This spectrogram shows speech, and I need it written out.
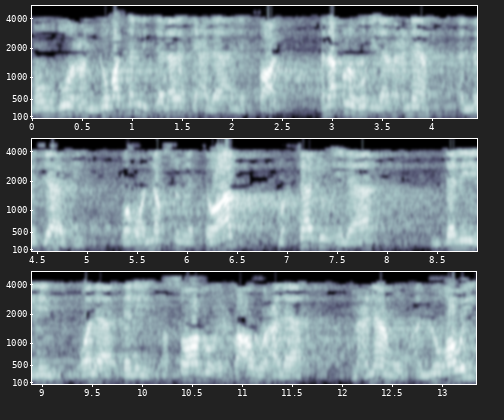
موضوع لغة للدلالة على الإبطال. فنقله إلى معناه المجازي وهو النقص من الثواب محتاج إلى دليل ولا دليل. فالصواب إبقاؤه على معناه اللغوي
